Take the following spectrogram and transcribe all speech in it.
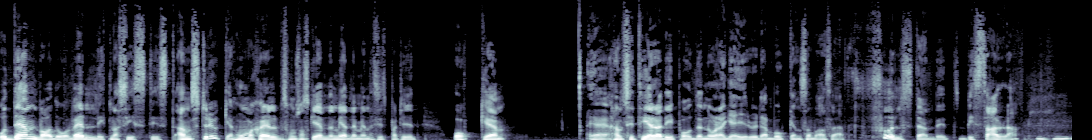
Och den var då väldigt nazistiskt anstruken. Hon var själv, hon som skrev den, medlem i nazistpartiet. Och eh, eh, han citerade i podden några grejer ur den boken som var så här fullständigt bizarra. Mm -hmm.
